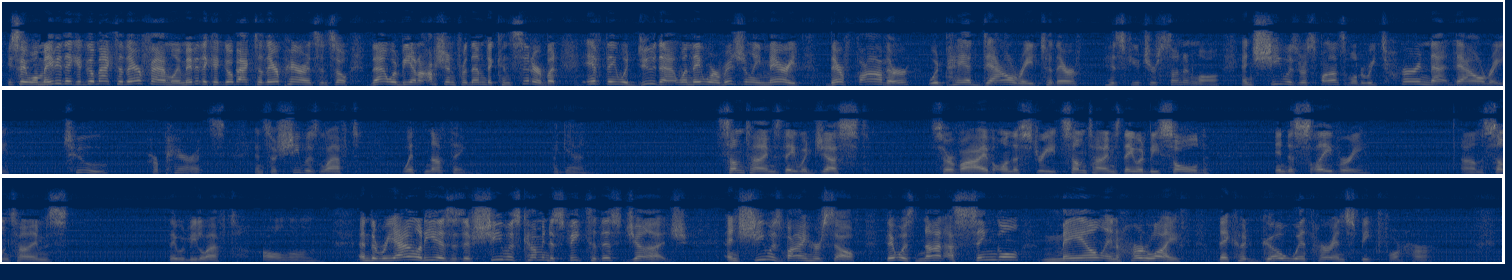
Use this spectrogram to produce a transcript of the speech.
You say, well, maybe they could go back to their family. Maybe they could go back to their parents. And so that would be an option for them to consider. But if they would do that when they were originally married, their father would pay a dowry to their, his future son in law. And she was responsible to return that dowry to her parents. And so she was left with nothing again. Sometimes they would just survive on the street. Sometimes they would be sold into slavery. Um, sometimes they would be left all alone. And the reality is, is if she was coming to speak to this judge and she was by herself, there was not a single male in her life that could go with her and speak for her.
